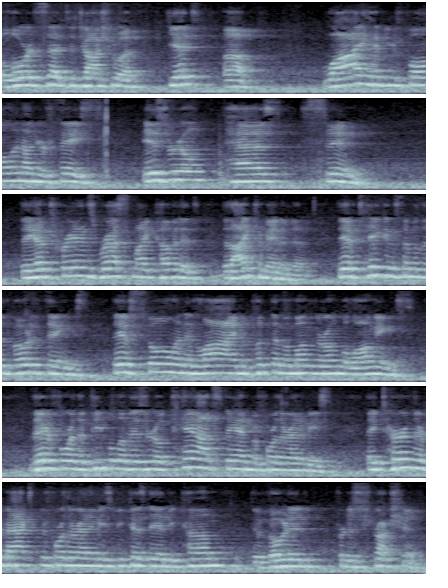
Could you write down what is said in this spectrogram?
The Lord said to Joshua, Get up. Why have you fallen on your face? Israel has sinned. They have transgressed my covenant that I commanded them. They have taken some of the devoted things. They have stolen and lied and put them among their own belongings. Therefore, the people of Israel cannot stand before their enemies. They turn their backs before their enemies because they have become devoted for destruction.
